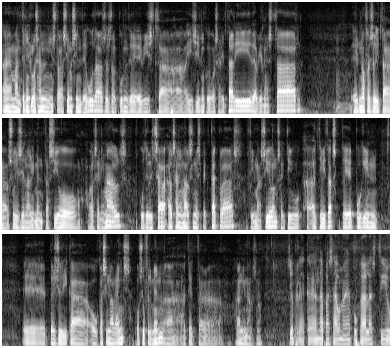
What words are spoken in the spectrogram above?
eh, mantenir-los en instal·lacions indegudes des del punt de vista higiènico-sanitari, de bienestar, eh, no facilitar suficient alimentació als animals, utilitzar els animals en espectacles, filmacions, actiu, activitats que puguin eh, perjudicar o ocasionar danys o sofriment a, a aquests animals. No? Sí, perquè acabem de passar una època a l'estiu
